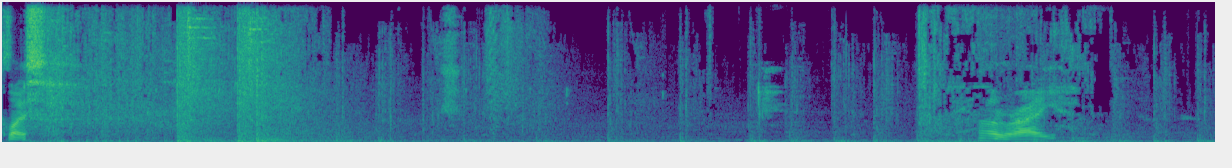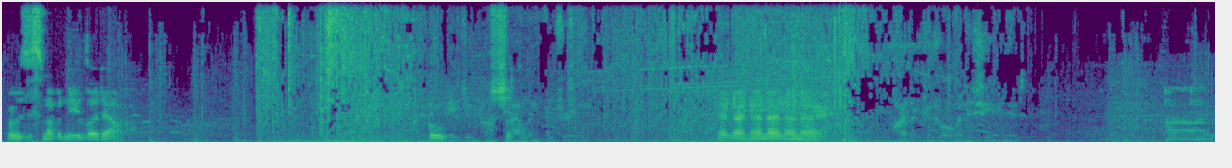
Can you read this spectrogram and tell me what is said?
Close. Alright. Oh, is this another new loadout? Oh, shit. No, no, no, no, no, no. Pilot control initiated. Um,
